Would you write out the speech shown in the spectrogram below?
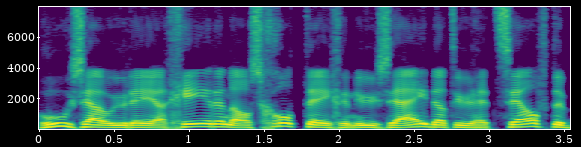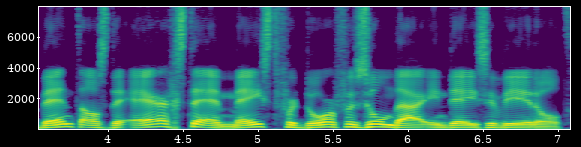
Hoe zou u reageren als God tegen u zei dat u hetzelfde bent als de ergste en meest verdorven zondaar in deze wereld?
